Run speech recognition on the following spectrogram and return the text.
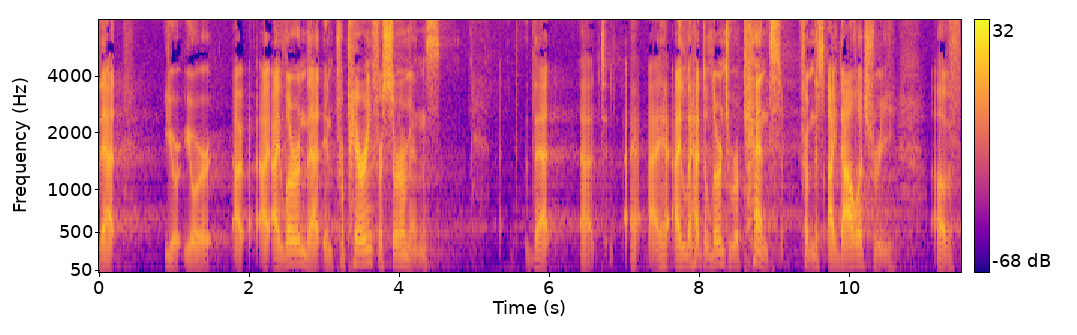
That your, your, I, I learned that in preparing for sermons, that uh, I, I had to learn to repent from this idolatry of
